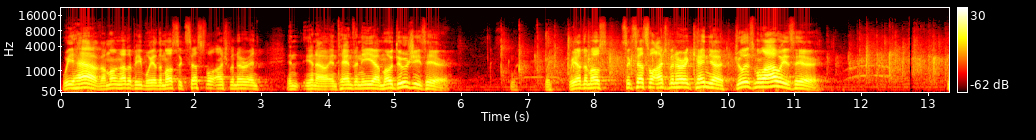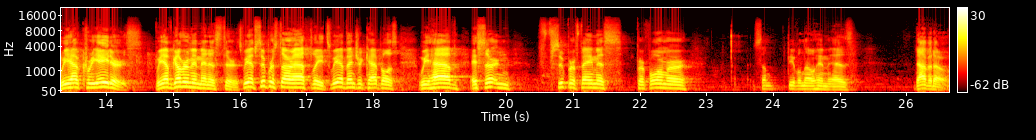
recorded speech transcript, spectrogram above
We have, among other people, we have the most successful entrepreneur in, in, you know, in Tanzania, Mo Dewji's here. We, we have the most successful entrepreneur in Kenya, Julius Mwale's here. We have creators. We have government ministers. We have superstar athletes. We have venture capitalists. We have a certain super famous performer. Some people know him as Davido.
